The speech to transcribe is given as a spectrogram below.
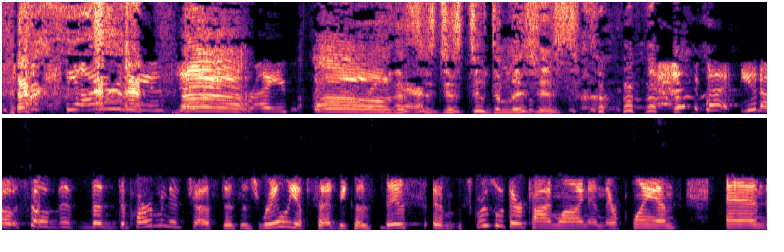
the irony is just Ah. right. oh, this everywhere. is just too delicious. but you know, so the the Department of Justice is really upset because this um, screws with their timeline and their plans, and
